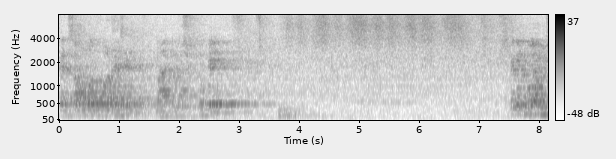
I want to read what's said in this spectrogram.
that sound or word has a language. Okay? Second point.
